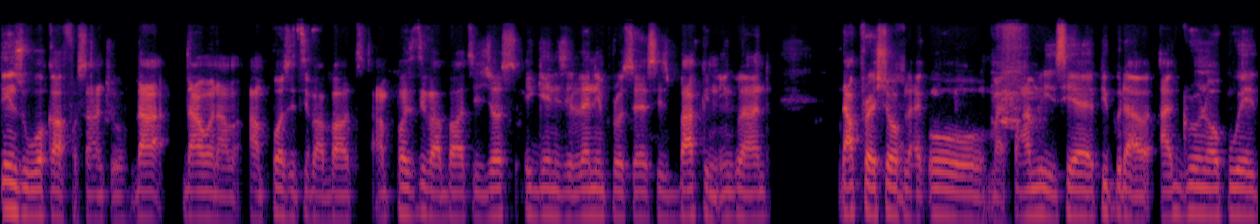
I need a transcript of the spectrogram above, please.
things will work out for Sancho. That that one I'm I'm positive about. I'm positive about. It's just again, it's a learning process. He's back in England. That pressure of like, oh, my family is here, people that I've grown up with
